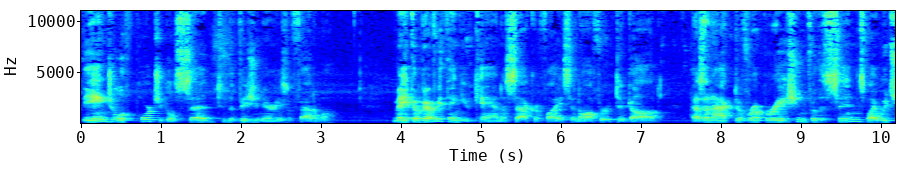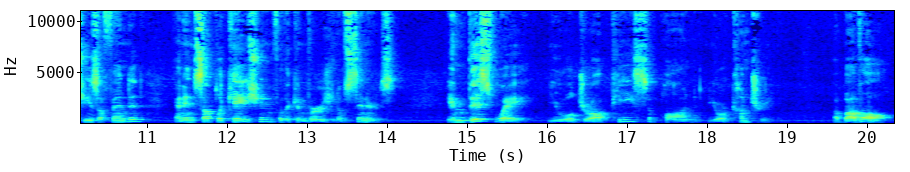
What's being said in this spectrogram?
The angel of Portugal said to the visionaries of Fatima, Make of everything you can a sacrifice and offer it to God as an act of reparation for the sins by which he is offended and in supplication for the conversion of sinners. In this way, you will draw peace upon your country. Above all,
